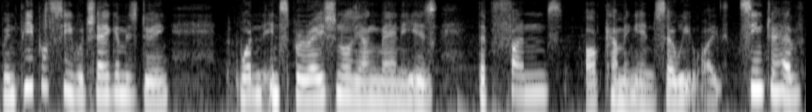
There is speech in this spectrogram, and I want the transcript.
when people see what Shagam is doing, what an inspirational young man he is, that funds are coming in. So we seem to have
